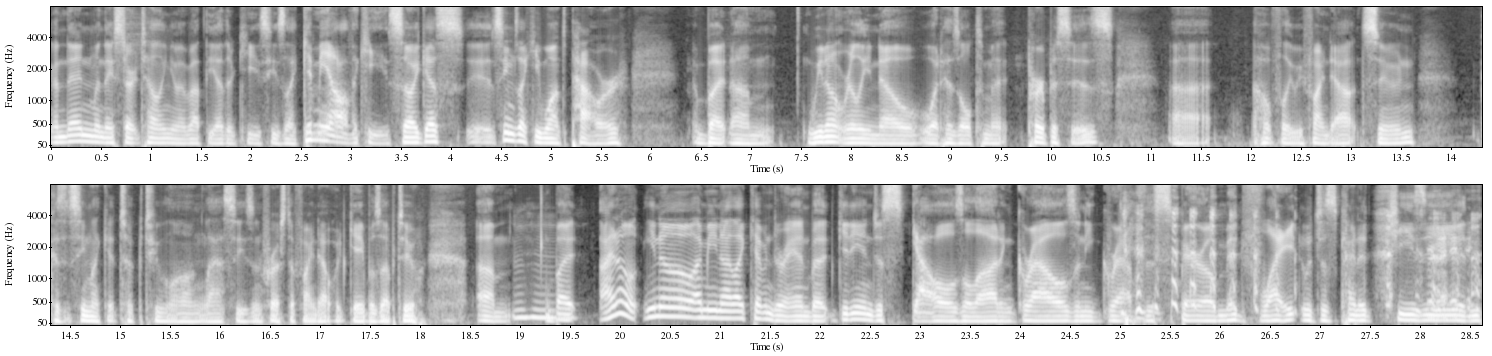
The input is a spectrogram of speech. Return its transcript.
and then when they start telling him about the other keys, he's like, "Give me all the keys." So I guess it seems like he wants power, but um, we don't really know what his ultimate purpose is. Uh, hopefully, we find out soon because it seemed like it took too long last season for us to find out what Gabe was up to. Um, mm-hmm. But I don't, you know, I mean, I like Kevin Durand, but Gideon just scowls a lot and growls and he grabs the sparrow mid flight, which is kind of cheesy. And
